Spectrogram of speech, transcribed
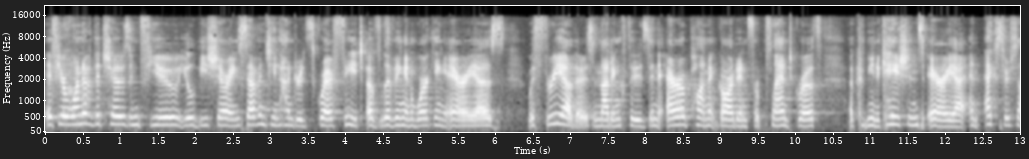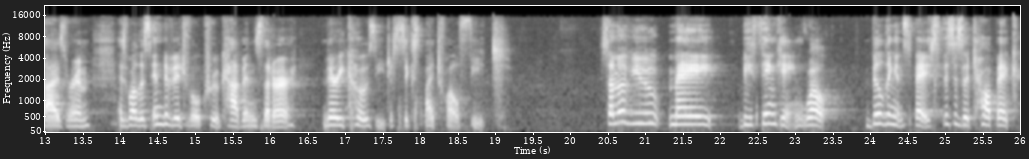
If you're one of the chosen few, you'll be sharing 1,700 square feet of living and working areas with three others, and that includes an aeroponic garden for plant growth, a communications area, an exercise room, as well as individual crew cabins that are very cozy, just 6 by 12 feet. Some of you may be thinking, well, building in space, this is a topic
